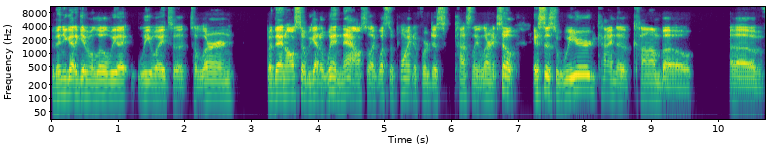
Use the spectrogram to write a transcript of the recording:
but then you got to give them a little leeway, leeway to to learn. But then also we got to win now. So like, what's the point if we're just constantly learning? So it's this weird kind of combo of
